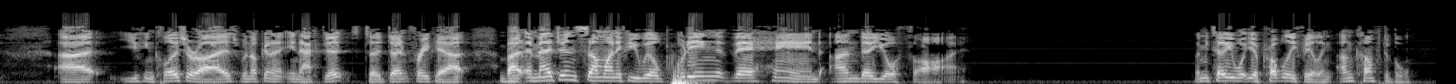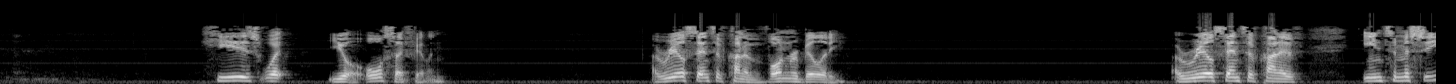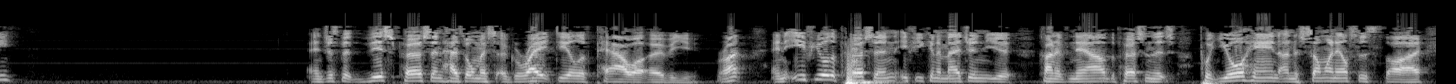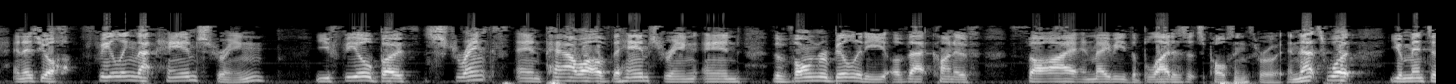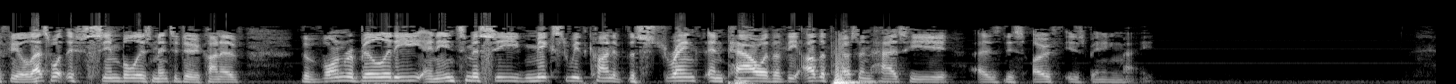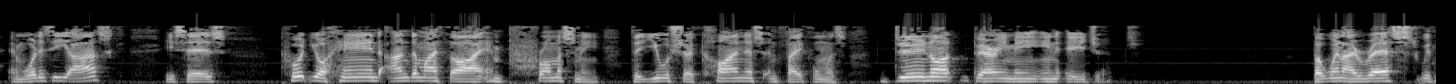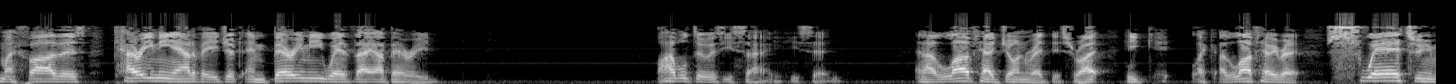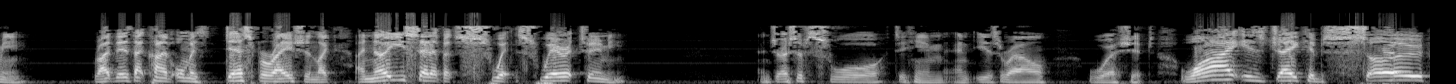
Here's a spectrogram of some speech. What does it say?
uh, you can close your eyes. We're not going to enact it, so don't freak out. But imagine someone, if you will, putting their hand under your thigh. Let me tell you what you're probably feeling. Uncomfortable. Here's what you're also feeling. A real sense of kind of vulnerability. a real sense of kind of intimacy and just that this person has almost a great deal of power over you, right? And if you're the person, if you can imagine you're kind of now the person that's put your hand under someone else's thigh, and as you're feeling that hamstring, you feel both strength and power of the hamstring and the vulnerability of that kind of thigh and maybe the blood as it's pulsing through it. And that's what you're meant to feel. That's what this symbol is meant to do. Kind of the vulnerability and intimacy mixed with kind of the strength and power that the other person has here as this oath is being made. And what does he ask? He says, put your hand under my thigh and promise me that you will show kindness and faithfulness. Do not bury me in Egypt. But when I rest with my fathers, carry me out of Egypt and bury me where they are buried. I will do as you say, he said. And I loved how John read this, right? He, like, I loved how he read it. Swear to me. Right? There's that kind of almost desperation, like, I know you said it, but swear, swear it to me. And Joseph swore to him and Israel worshipped. Why is Jacob so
